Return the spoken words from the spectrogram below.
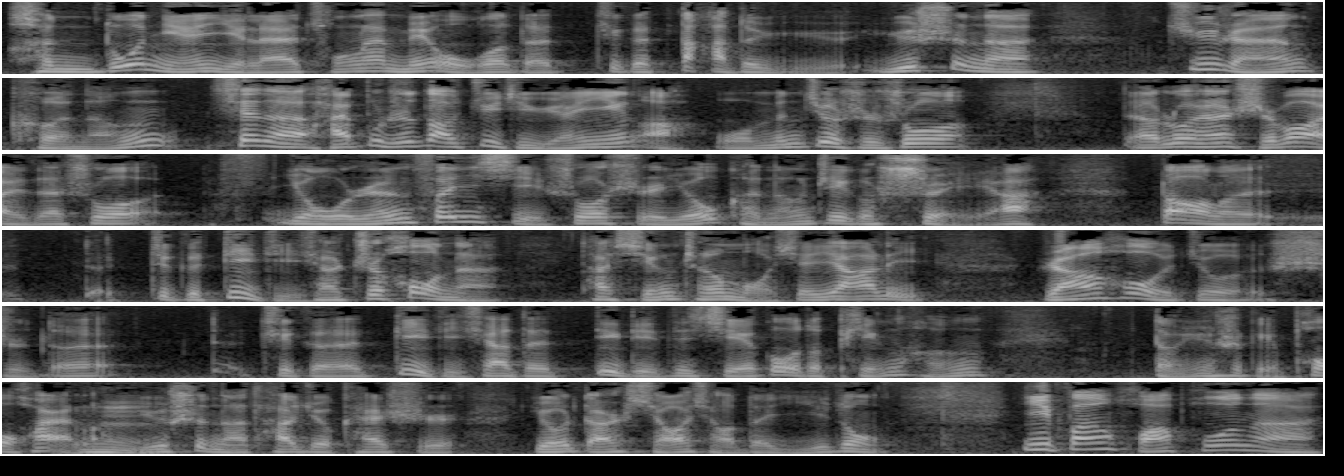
很多年以来从来没有过的这个大的雨。于是呢，居然可能现在还不知道具体原因啊。我们就是说，呃，《洛杉矶时报》也在说，有人分析说是有可能这个水啊到了这个地底下之后呢。它形成某些压力，然后就使得这个地底下的地理的结构的平衡，等于是给破坏了。于是呢，它就开始有点小小的移动。一般滑坡呢，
